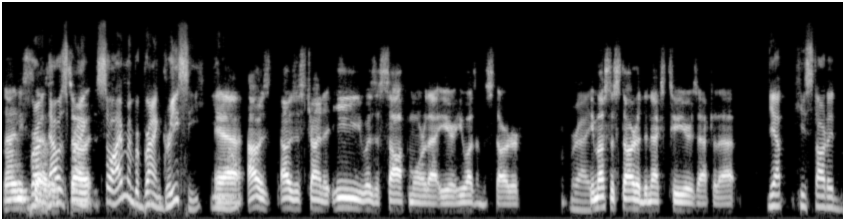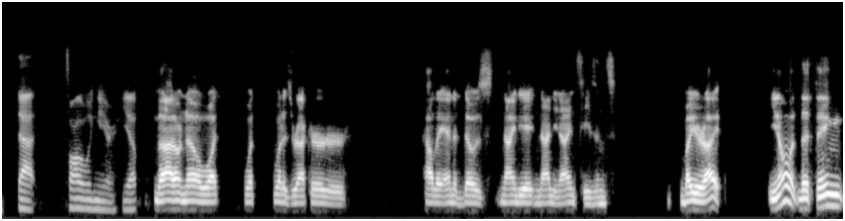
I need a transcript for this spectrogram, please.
97. Brian, that was So- Brian. So I remember Brian Griese. you Yeah, know. I was I was just trying to. He was a sophomore that year. He wasn't the starter. Right. He must have started the next two years after that. Yep. He started that following year. Yep. But I don't know what what what his record or how they ended those 98 and 99 seasons. But you're right. You know the thing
